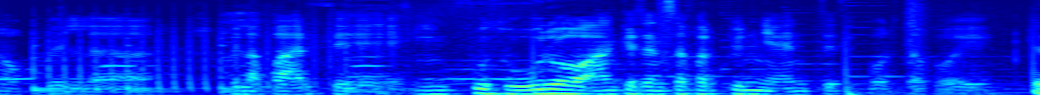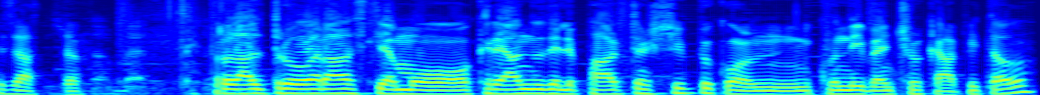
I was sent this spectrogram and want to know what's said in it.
no, quel, quella parte in futuro, anche senza far più niente, ti porta poi. Esatto. Tra l'altro ora stiamo creando delle partnership con, con dei venture capital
